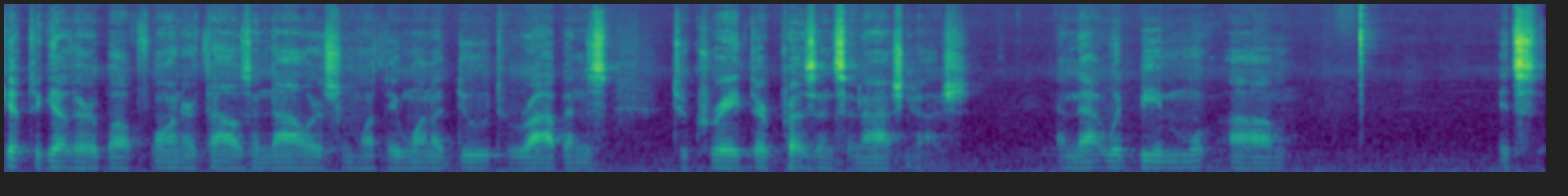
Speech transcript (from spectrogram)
get together about $400,000 from what they want to do to Robbins to create their presence in Oshkosh. And that would be, um, it's,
